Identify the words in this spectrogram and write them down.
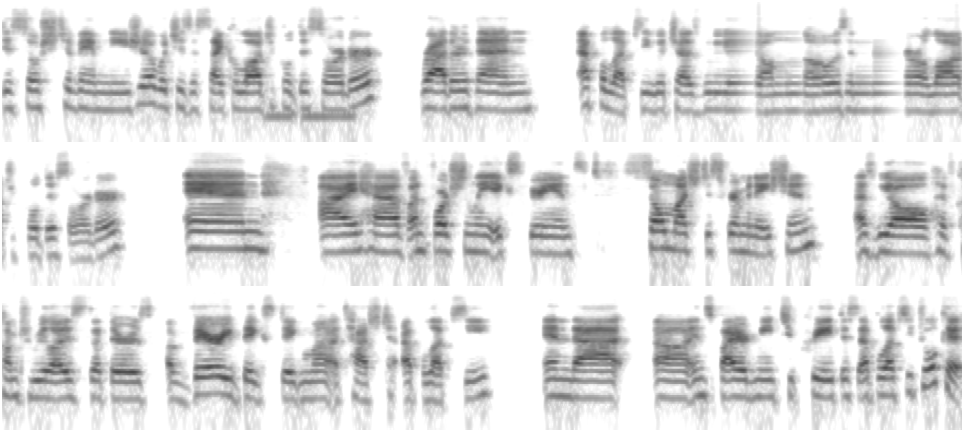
dissociative amnesia, which is a psychological disorder, rather than epilepsy, which, as we all know, is a neurological disorder. And I have unfortunately experienced so much discrimination, as we all have come to realize that there is a very big stigma attached to epilepsy, and that uh, inspired me to create this epilepsy toolkit.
